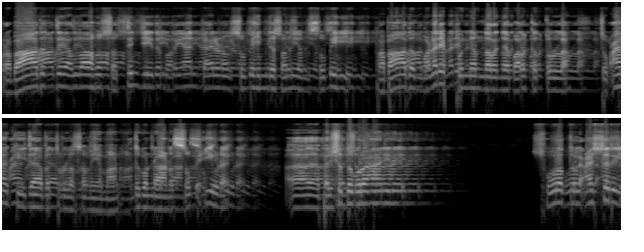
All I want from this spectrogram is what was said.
പ്രഭാതത്തെ അള്ളാഹു സത്യം ചെയ്ത് പറയാൻ കാരണം സുബിഹിന്റെ സമയം സുബിഹി. പ്രഭാതം വളരെ പുന്നം നിറഞ്ഞ ബർക്കത്തുള്ള ഇജാബത്തുള്ള സമയമാണ്. അതുകൊണ്ടാണ് സുബഹിയുടെ പരിശുദ്ധ ഖുർആാനിൽ സൂറത്തുൽ അഷറിൽ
